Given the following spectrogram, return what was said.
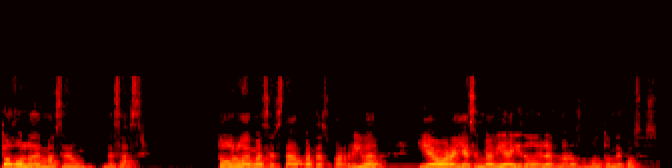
todo lo demás era un desastre todo lo demás estaba patas para arriba y ahora ya se me había ido de las manos un montón de cosas.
